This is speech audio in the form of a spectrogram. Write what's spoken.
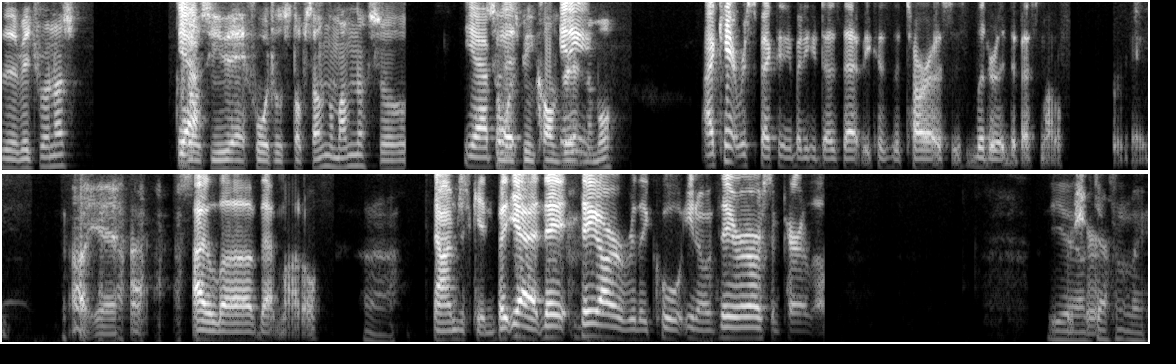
the Ridge Runners. 'Cause Yeah. obviously, uh, Forge World stop selling them, haven't they? So Yeah, someone's but been converting any- them all. I can't respect anybody who does that because the Tauros is literally the best model ever made. Oh yeah, I love that model. Ah. No, I'm just kidding. But yeah, they they are really cool. You know, there are some parallels. Yeah, sure. definitely.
